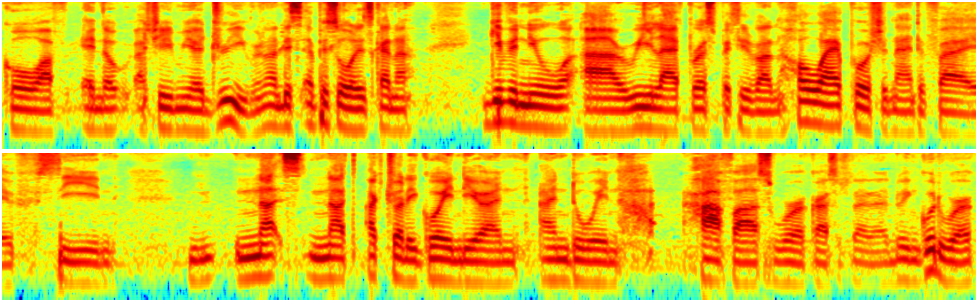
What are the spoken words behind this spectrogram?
go off, end up achieving your dream. You know, this episode is kind of giving you a real life perspective on how I approach the 95 scene, not not actually going there and and doing half-ass work or something like that, doing good work,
